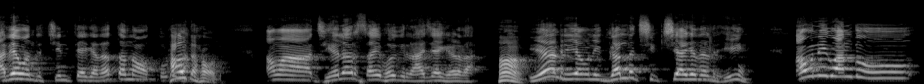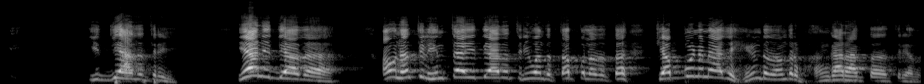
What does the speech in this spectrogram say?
ಅದೇ ಒಂದು ಚಿಂತೆ ಆಗ್ಯದ ತನ್ನ ಹೌದು ಹೌದು. ಅವ ಜೇಲರ್ ಸಾಹೇಬ್ ಹೋಗಿ ರಾಜಾಗ ಹೇಳ್ದ. ಹಾ. ಏನ್ರಿ ಅವನಿಗೆ ಗಲ್ಲಕ್ ಶಿಕ್ಷೆ ಆಗ್ಯದಲ್ರಿ? ಅವನಿಗೊಂದು ಇದ್ದೆ ಆದತ್ರಿ. ಏನ್ ಇದ್ದೆ ಅದ ಅವನ ಅಂತಿಲ್ ಇಂಥ ಇದ್ದೆ ಆದತ್ರಿ ಒಂದು ತಪ್ಪಲದತ್ತ ಕೆಬ್ಬಣ ಮ್ಯಾಗ ಹಿಂಡದ ಅಂದ್ರೆ ಬಂಗಾರ ಆಗ್ತದತ್ರಿ ಅದು.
